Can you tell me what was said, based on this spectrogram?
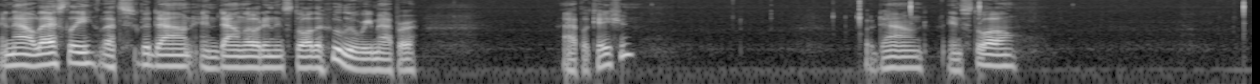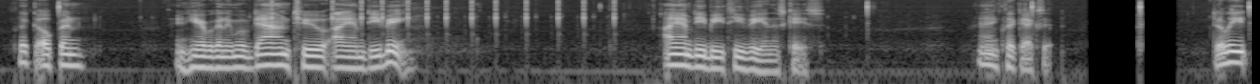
And now lastly, let's go down and download and install the Hulu Remapper application. Go down, install, click open, and here we're going to move down to IMDb. IMDb TV in this case. And click exit. Delete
